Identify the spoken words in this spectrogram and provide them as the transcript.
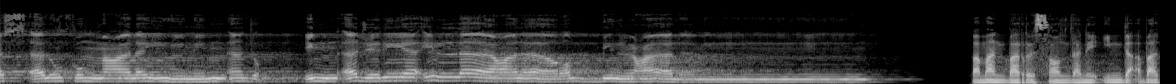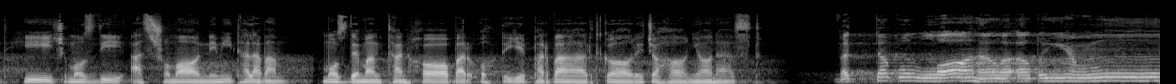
اسألكم عليه من اجر ان اجري الا على رب العالمين. و من بر رساندن این دعوت هیچ مزدی از شما نمی طلبم مزد من تنها بر عهده پروردگار جهانیان است. فاتقوا الله و اطیعون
